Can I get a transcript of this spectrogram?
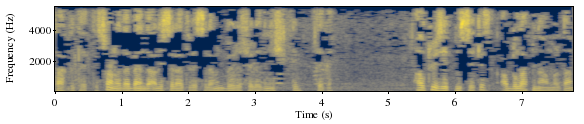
taklit etti. Sonra da ben de aleyhissalatü vesselamın böyle söylediğini işittim dedi. 678 Abdullah bin Amr'dan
